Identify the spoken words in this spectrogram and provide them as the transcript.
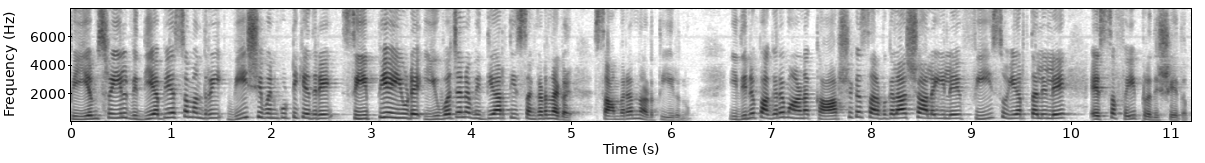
പി എം ശ്രീയിൽ വിദ്യാഭ്യാസ മന്ത്രി വി ശിവൻകുട്ടിക്കെതിരെ സി പി ഐയുടെ യുവജന വിദ്യാർത്ഥി സംഘടനകൾ സമരം നടത്തിയിരുന്നു. ഇതിനു പകരമാണ് കാർഷിക സർവകലാശാലയിലെ ഫീസ് ഉയർത്തലിലെ എസ് എഫ് ഐ പ്രതിഷേധം.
